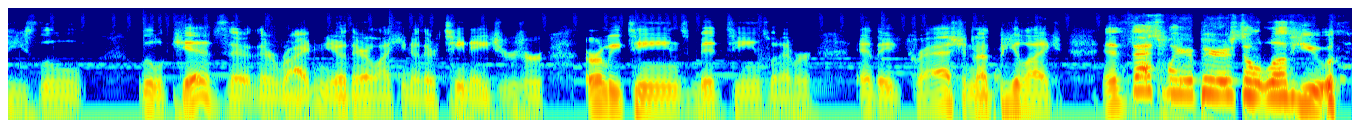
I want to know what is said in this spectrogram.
these little little kids they're they're riding, you know, they're like, you know, they're teenagers or early teens, mid teens, whatever, and they'd crash and I'd be like, and that's why your parents don't love you.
